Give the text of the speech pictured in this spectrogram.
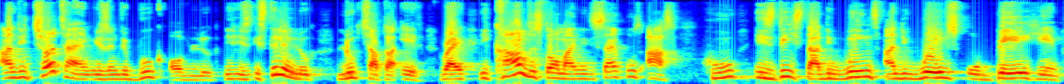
And the third time is in the book of Luke. It's still in Luke, Luke chapter 8, right? He calms the storm and the disciples ask, who is this that the winds and the waves obey him?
